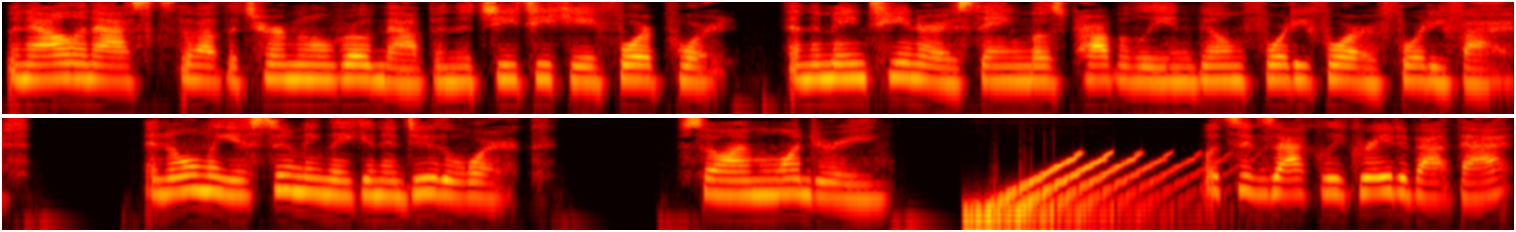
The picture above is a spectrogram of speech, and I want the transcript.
when Alan asks about the terminal roadmap and the GTK4 port, and the maintainer is saying most probably in GNOME 44 or 45. And only assuming they gonna do the work. So I'm wondering, what's exactly great about that?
